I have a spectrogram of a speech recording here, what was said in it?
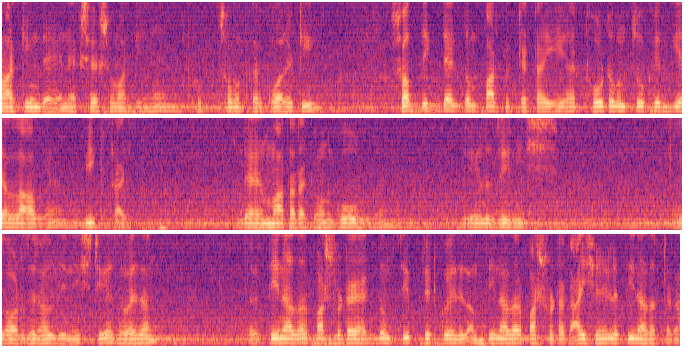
মার্কিং দেখেন, একশো একশো মার্কিং হ্যাঁ খুব চমৎকার কোয়ালিটি সব দিক দিয়ে একদম পারফেক্ট একটা ইয়ে ঠোঁট এবং চোখের গিয়া লাল হ্যাঁ বিগ সাইজ দেখেন মাথাটা কেমন গোল হ্যাঁ এই হলো জিনিস অরিজিনাল জিনিস, ঠিক আছে ভাইজান? তাহলে তিন হাজার পাঁচশো টাকা একদম চিপ রেট করে দিলাম, তিন হাজার পাঁচশো টাকা, আইসে নিলে তিন হাজার টাকা।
